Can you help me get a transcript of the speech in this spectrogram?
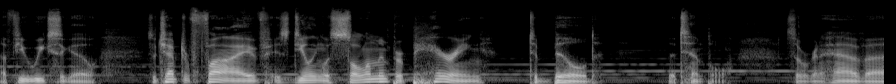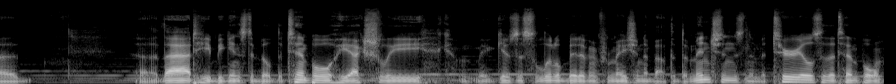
a few weeks ago. So chapter 5 is dealing with Solomon preparing to build the temple. So we're going to have uh, uh, that he begins to build the temple. He actually gives us a little bit of information about the dimensions and the materials of the temple.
